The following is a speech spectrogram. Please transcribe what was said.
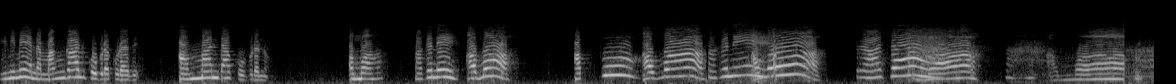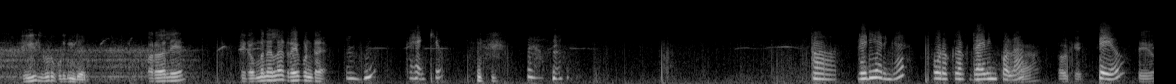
இனிமே என்ன மங்கான்னு கூப்பிடக்கூடாது. அம்மான் தான் கூப்பிடணும். அம்மா. மகனே. அம்மா. அப்பு. அம்மா. மகனே. அம்மா. ராசா அம்மா. பீடி கூட குடிக்க முடியாது. பரவாயில்லையே. நீ ரொம்ப நல்லா ட்ரை பண்ற. தேங்க்யூ ரெடியா இருங்க. ஃபோர் ஓ கிளாக் டிரைவிங் போலாம் ஓகே சேவ் சரி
